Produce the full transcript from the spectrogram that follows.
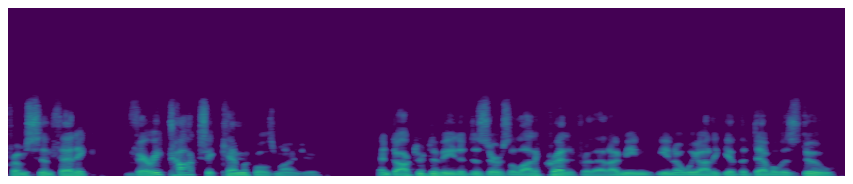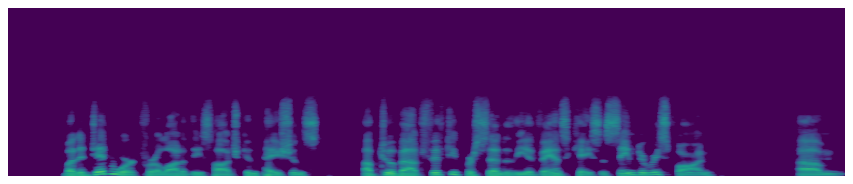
from synthetic, very toxic chemicals, mind you. And Dr. DeVita deserves a lot of credit for that. I mean, you know, we ought to give the devil his due But it did work for a lot of these Hodgkin patients. Up to about 50% of the advanced cases seemed to respond um,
